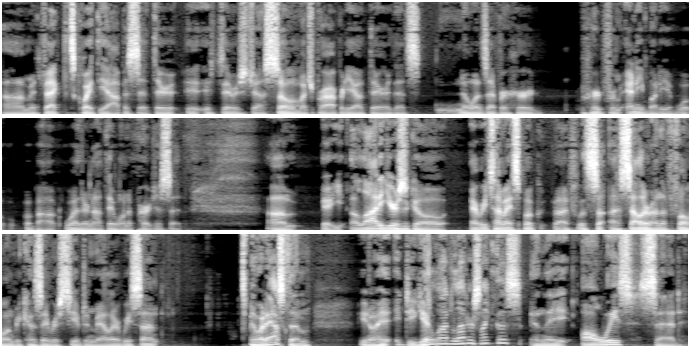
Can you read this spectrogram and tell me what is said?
Um, in fact, it's quite the opposite. There, it, there's just so much property out there that's no one's ever heard heard from anybody about whether or not they want to purchase it. Um, a lot of years ago, every time I spoke with a seller on the phone because they received a mailer we sent, I would ask them, you know, hey, do you get a lot of letters like this? And they always said,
